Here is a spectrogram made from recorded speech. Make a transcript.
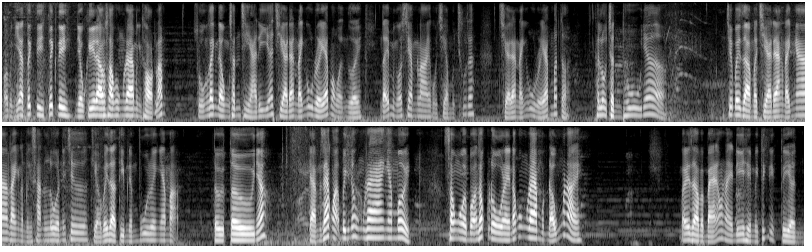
Thôi, mình nghĩ là tích đi tích đi. Nhiều khi đau sau không ra, mình thọt lắm. Xuống danh đồng săn chè đi á, chè đang đánh urf mà mọi người. Nãy mình có xem like của chè một chút á. Chè đang đánh urf mất rồi. Hello trần thu nhá. Chứ bây giờ mà chè đang đánh ranh là mình săn luôn đấy chứ. Kiểu bây giờ tìm niềm vui thôi anh em ạ. Từ từ nhá. Cảm giác ngoại binh nó không ra anh em ơi. Xong rồi bọn dốc đồ này nó cũng ra một đống này bây giờ mà bán con này đi thì mình tích được tiền.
